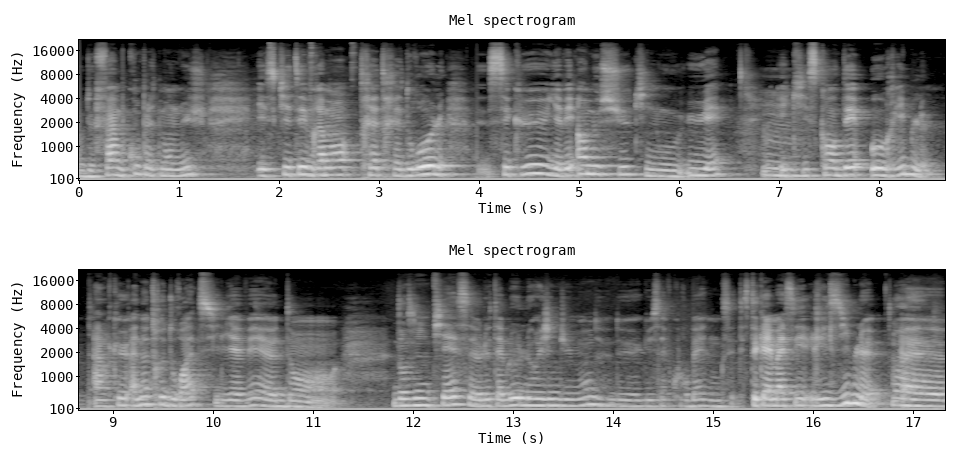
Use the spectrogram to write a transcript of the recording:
ou de femmes complètement nues. Et ce qui était vraiment très très drôle, c'est qu'il y avait un monsieur qui nous huait et hmm. qui scandait horrible, alors qu'à notre droite, il y avait dans dans une pièce le tableau l'origine du monde de Gustave Courbet. Donc c'était quand même assez risible. Euh,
